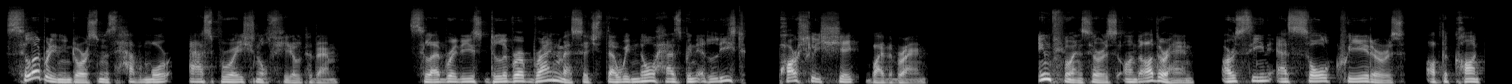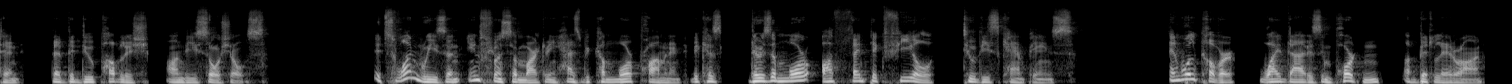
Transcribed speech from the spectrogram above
Celebrity endorsements have a more aspirational feel to them. Celebrities deliver a brand message that we know has been at least partially shaped by the brand. Influencers, on the other hand, are seen as sole creators of the content that they do publish on these socials. It's one reason influencer marketing has become more prominent because there is a more authentic feel to these campaigns. And we'll cover why that is important a bit later on.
